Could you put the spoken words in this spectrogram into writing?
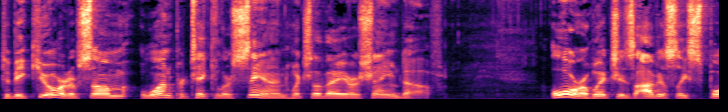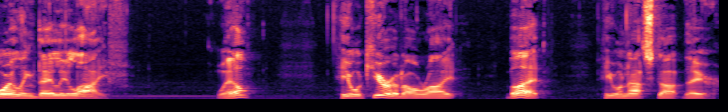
to be cured of some one particular sin which they are ashamed of, or which is obviously spoiling daily life. Well, he will cure it all right, but he will not stop there.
